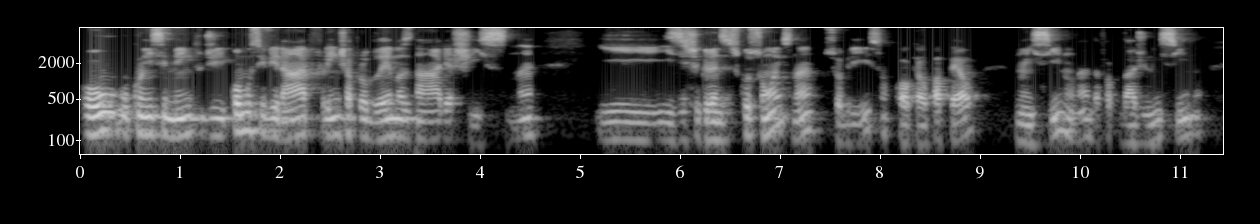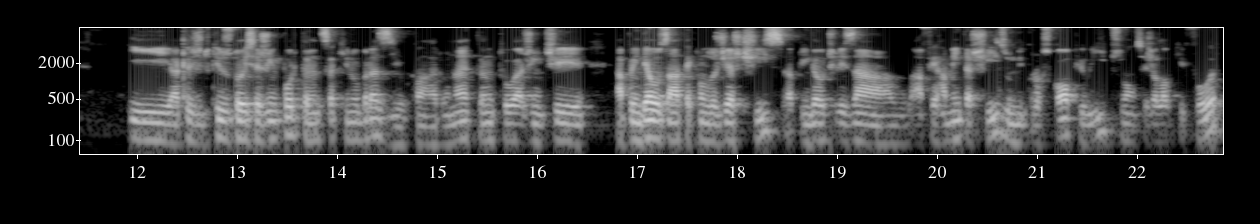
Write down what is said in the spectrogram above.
ou o conhecimento de como se virar frente a problemas na área X, né? E existem grandes discussões, né, sobre isso, qual é o papel no ensino, né, da faculdade no ensino e acredito que os dois sejam importantes aqui no Brasil, claro, né? Tanto a gente aprender a usar a tecnologia X, aprender a utilizar a ferramenta X, o microscópio Y, seja lá o que for,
